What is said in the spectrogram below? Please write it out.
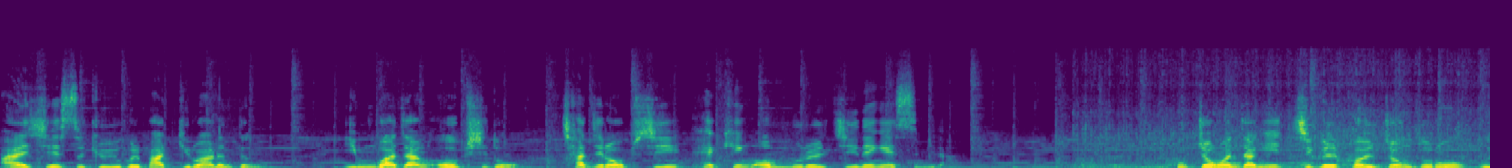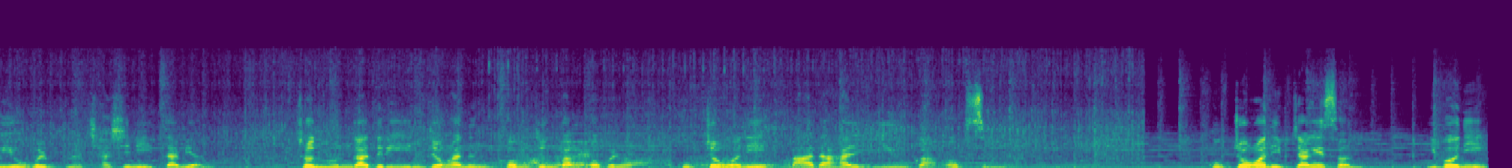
RCS 교육을 받기로 하는 등 임 과장 없이도 차질 없이 해킹 업무를 진행했습니다. 국정원장이 직을 걸 정도로 의혹을 풀 자신이 있다면 전문가들이 인정하는 검증 방법을 국정원이 마다할 이유가 없습니다. 국정원 입장에선 이번이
